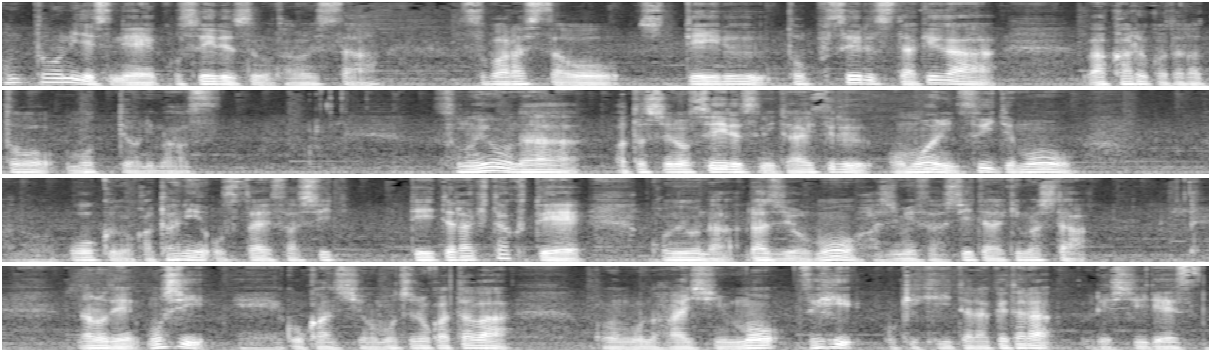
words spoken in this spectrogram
本当にですねセールスの楽しさ素晴らしさを知っているトップセールスだけが分かることだと思っております。そのような私のセールスに対する思いについてもあの多くの方にお伝えさせていただきたくてこのようなラジオも始めさせていただきました。なのでもし、えー、ご関心をお持ちの方は今後の配信もぜひお聴きいただけたら嬉しいです、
